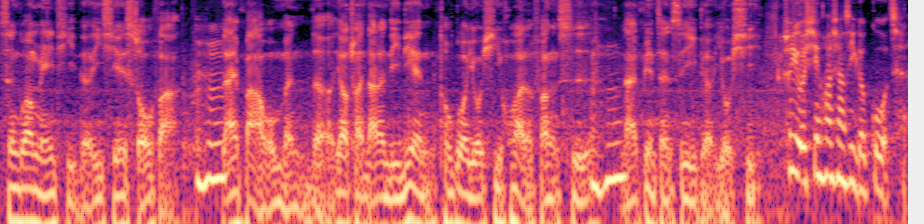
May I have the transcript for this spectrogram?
声光媒体的一些手法，来把我们的要传达的理念，透过游戏化的方式来变成是一个游戏。所以游戏化像是一个过程，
